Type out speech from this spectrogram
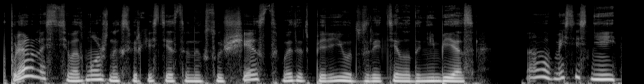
Популярность возможных сверхъестественных существ в этот период взлетела до небес, а вместе с ней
